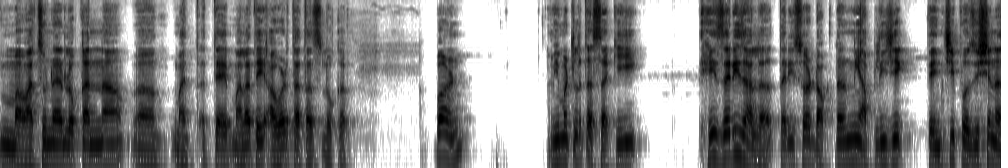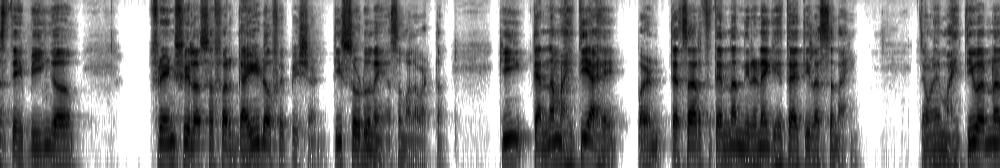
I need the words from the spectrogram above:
वाचून लोकांना अं, ते मला ते आवडतातच लोक. पण मी म्हटलं तसं की हे जरी झालं तरी सो डॉक्टरनी आपली जी त्यांची पोझिशन असते being a friend philosopher guide of a patient ती सोडू नये असं मला वाटतं. की त्यांना माहिती आहे पण त्याचा अर्थ त्यांना निर्णय घेता येतील असं नाही. त्यामुळे माहितीवरनं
